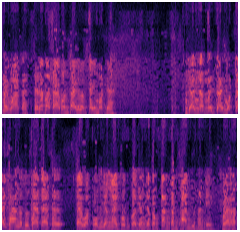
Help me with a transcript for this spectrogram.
ไม่ว่ากันแต่ถ้าภาษาคนใต้ก็เรียกใจมดนะจะจะเป็นใจมดใจช้างก็สุดแท้แต่เธอะแต่ว่าผมยังไงผมก็ยังจะต้องตั้งคำถามอยู่นั่นเองว่าครับ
